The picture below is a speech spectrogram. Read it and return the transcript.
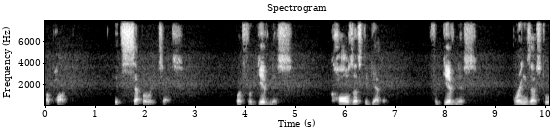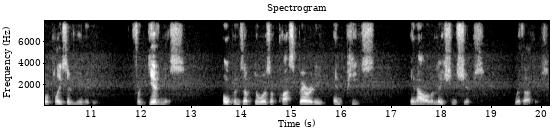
apart. It separates us. But forgiveness calls us together. Forgiveness brings us to a place of unity. Forgiveness opens up doors of prosperity and peace in our relationships with others.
